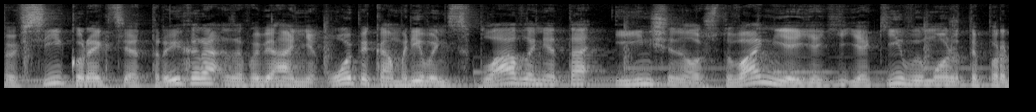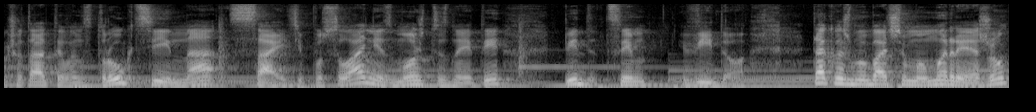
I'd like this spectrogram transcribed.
FFC, корекція тригера, запобігання опікам, рівень сплавлення та інші налаштування, які, ви можете прочитати в інструкції на сайті. Посилання зможете знайти під цим відео. Також ми бачимо мережу,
